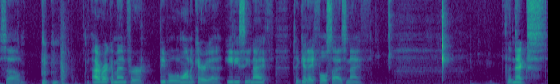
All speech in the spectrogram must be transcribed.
So I recommend for people who want to carry a EDC knife to get a full size knife. The next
